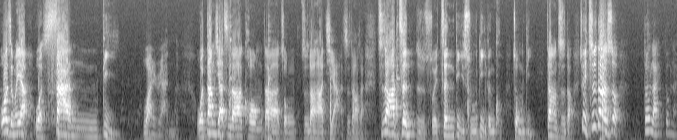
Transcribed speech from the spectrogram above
我怎么样？我三谛宛然的，我当下知道它空，知道它中，知道它假，知道它，知道它真，所谓真谛、俗谛跟空中谛，这样知道。所以知道的时候，都来，都来。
